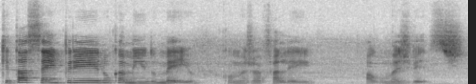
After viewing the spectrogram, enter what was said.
que está sempre no caminho do meio, como eu já falei algumas vezes.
